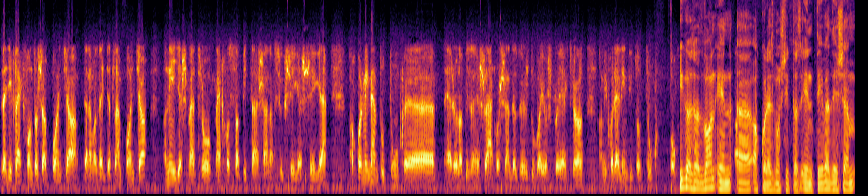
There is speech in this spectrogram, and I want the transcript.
az egyik legfontosabb pontja, de nem az egyetlen pontja, a négyes metró meghosszabbításának szükségessége. Akkor még nem tudtunk erről a bizonyos rákos rendezős dubajos projektről, amikor elindítottuk. Igazad van, én akkor ez most itt az én tévedésem,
